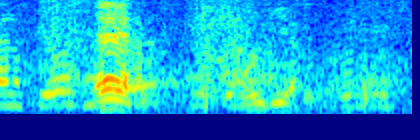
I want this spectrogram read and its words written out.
Trabalhando aqui hoje, né? É. Bom dia. Bom dia.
